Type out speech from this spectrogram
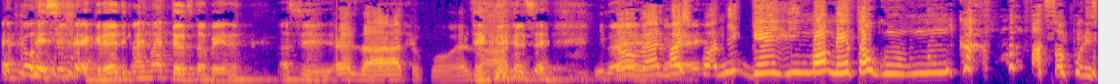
É porque o Recife é grande, mas não é tanto também, né? Assim, exato, pô, exato. então, é, velho, mas é... pô, ninguém, em momento algum, nunca passou por isso.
